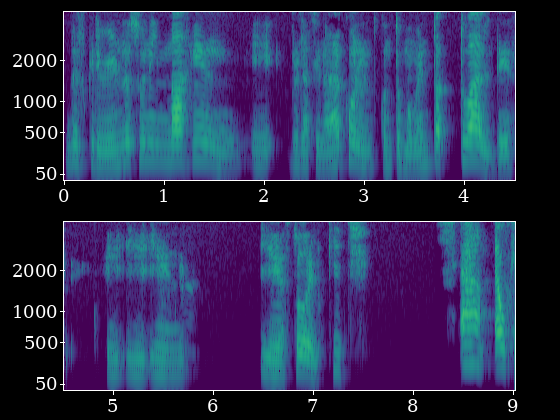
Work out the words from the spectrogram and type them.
describirnos una imagen eh, relacionada con, tu momento actual de, y, y, esto del kitsch? Ah, ok.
